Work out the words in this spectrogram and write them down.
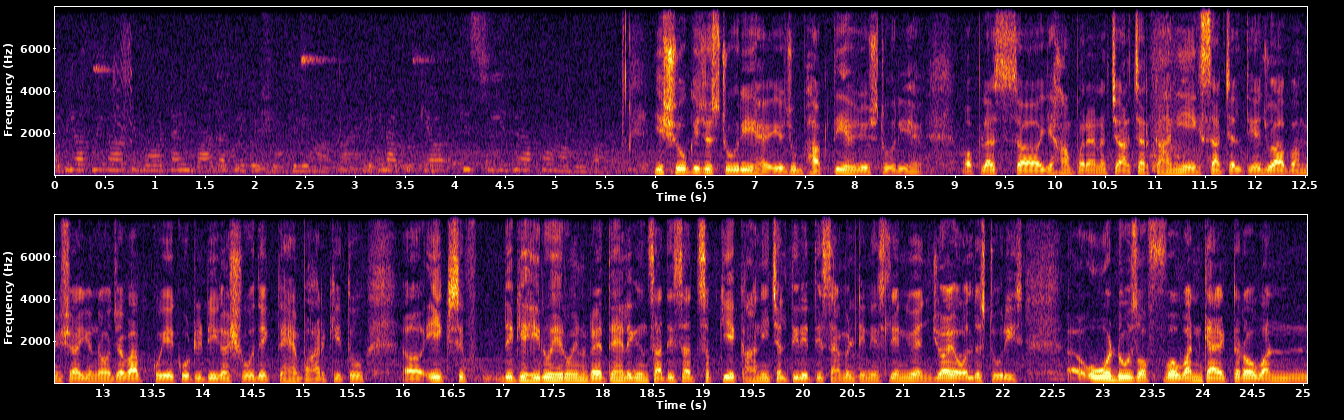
अभी आपने कहा कि बहुत टाइम बाद आपने कोई शो के लिए हाँ कहा है लेकिन आपको क्या किस चीज़ ने आपको हाँ बुलवाया ये शो की जो स्टोरी है ये जो भागती है जो स्टोरी है और प्लस यहाँ पर है ना चार चार कहानी एक साथ चलती है जो आप हमेशा यू you नो know, जब आप कोई एक ओटीटी का शो देखते हैं बाहर की तो एक सिर्फ़ देखिए हीरो हीरोइन रहते हैं लेकिन साथ ही साथ सबकी एक कहानी चलती रहती है simultaneously and you enjoy all the stories over those of one character और वन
